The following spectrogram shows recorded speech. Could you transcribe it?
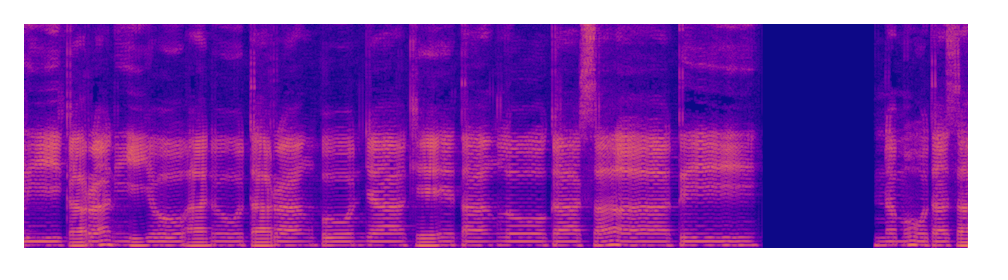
ลีกรณีโย อนุตรังปุญญาเขตังโลกัสสตินโมตัสสะ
